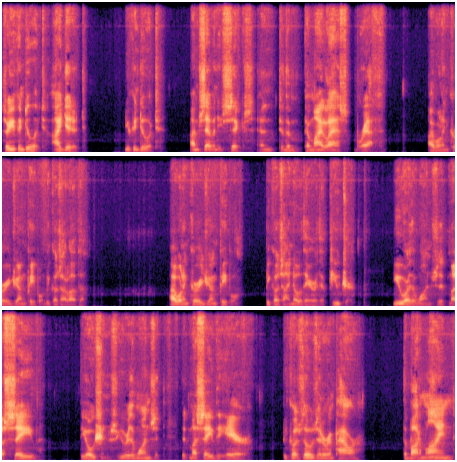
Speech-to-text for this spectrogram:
so you can do it. I did it. You can do it. I'm 76, and to the to my last breath, I will encourage young people because I love them. I will encourage young people because I know they are the future. You are the ones that must save the oceans. You are the ones that, that must save the air. Because those that are in power, the bottom line,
